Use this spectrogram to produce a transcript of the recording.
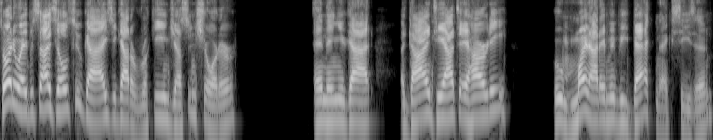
So, anyway, besides those two guys, you got a rookie in Justin Shorter. And then you got a guy in Deonte Harty who might not even be back next season.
